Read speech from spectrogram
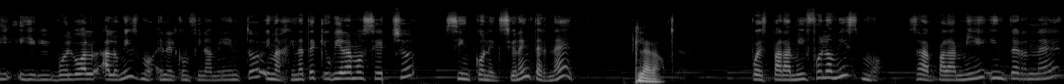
y, vuelvo a, lo mismo, en el confinamiento, imagínate que hubiéramos hecho sin conexión a Internet. Claro. Pues para mí fue lo mismo. O sea, para mí Internet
